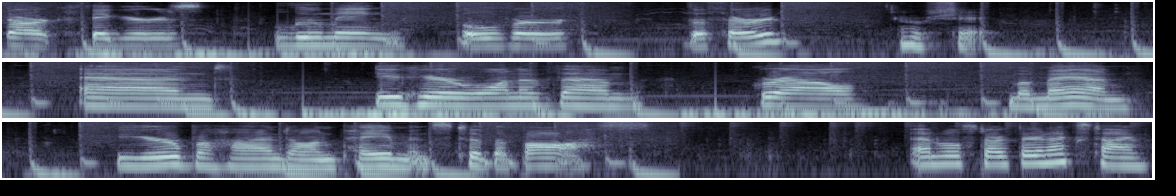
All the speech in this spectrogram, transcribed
dark figures looming over the third Oh shit. and you hear one of them growl, My man, you're behind on payments to the boss. And we'll start there next time.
